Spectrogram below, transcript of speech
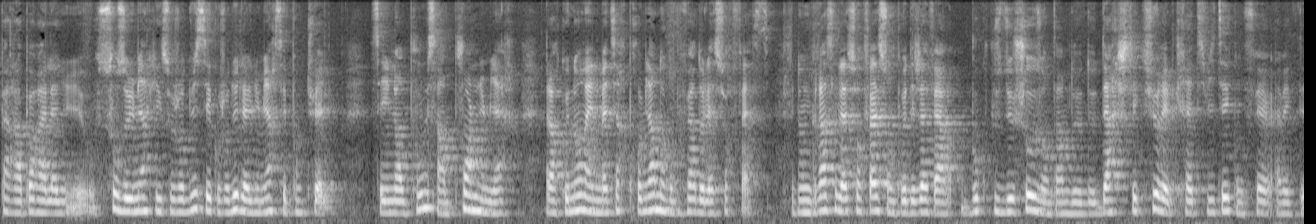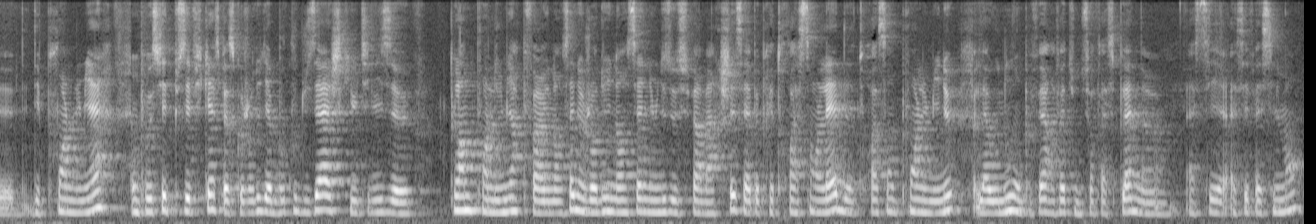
par rapport à la, aux sources de lumière qui existent aujourd'hui, c'est qu'aujourd'hui la lumière c'est ponctuel. C'est une ampoule, c'est un point de lumière. Alors que nous on a une matière première donc on peut faire de la surface. Et donc grâce à la surface on peut déjà faire beaucoup plus de choses en termes d'architecture de, et de créativité qu'on fait avec des points de lumière. On peut aussi être plus efficace parce qu'aujourd'hui il y a beaucoup d'usages qui utilisent euh, plein de points de lumière pour faire une enseigne. Aujourd'hui, une enseigne lumineuse de supermarché, c'est à peu près 300 LED, 300 points lumineux. Là où nous, on peut faire en fait une surface plane euh, assez, assez facilement.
